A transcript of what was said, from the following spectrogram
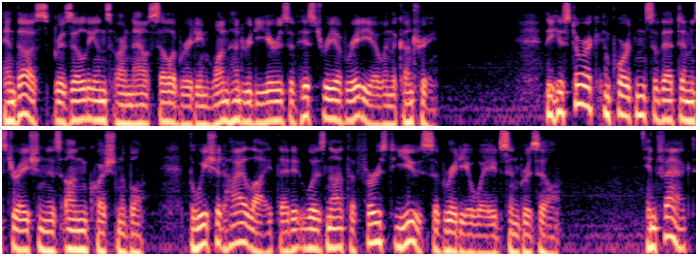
And thus, Brazilians are now celebrating 100 years of history of radio in the country. The historic importance of that demonstration is unquestionable, but we should highlight that it was not the first use of radio waves in Brazil. In fact,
